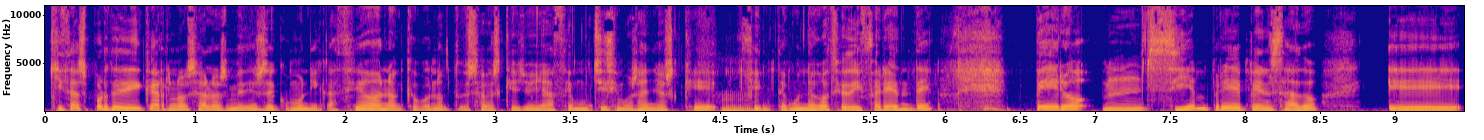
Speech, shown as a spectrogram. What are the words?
quizás por dedicarnos a los medios de comunicación, aunque bueno, tú sabes que yo ya hace muchísimos años que, en mm. fin, tengo un negocio diferente, pero mm, siempre he pensado eh,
